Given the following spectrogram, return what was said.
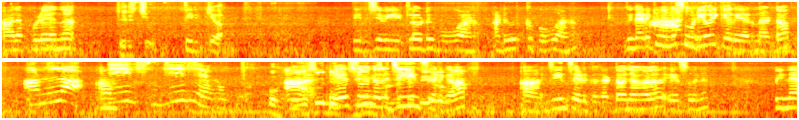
ആലപ്പുഴയിൽ നിന്ന് തിരിച്ചു. തിരിക്കുക. തിരിച്ച് വീട്ടിലോട്ട് പോവാണ് അടൂർക്ക് പോവാണ് ഇതിന്റെ ഇടയ്ക്ക് പിന്നെ സ്റ്റുഡിയോയിൽ കയറിയായിരുന്നു കേട്ടോ. ആ. യേസുവിന് ഒരു ജീൻസ്. എടുക്കണം. ആ ജീൻസ് എടുക്കും കേട്ടോ ഞങ്ങൾ യേസുവിന്. പിന്നെ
